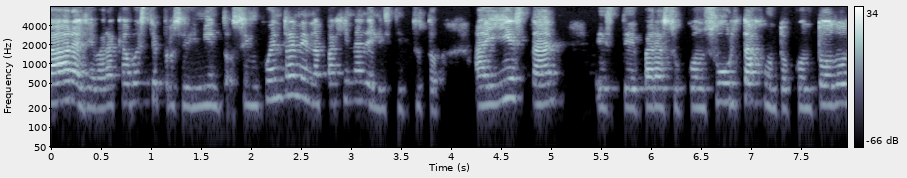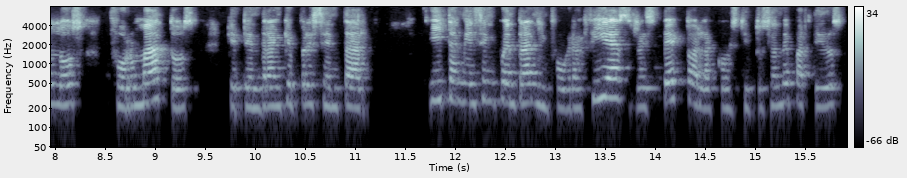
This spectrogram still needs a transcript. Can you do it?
para llevar a cabo este procedimiento se encuentran en la página del instituto. Ahí están este, para su consulta junto con todos los formatos que tendrán que presentar. Y también se encuentran infografías respecto a la constitución de partidos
